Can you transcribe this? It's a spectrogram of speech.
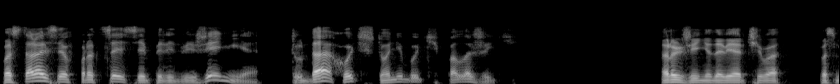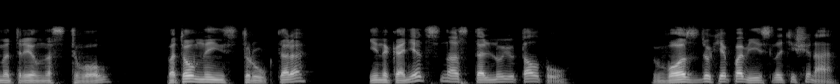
постарайся в процессе передвижения туда хоть что-нибудь положить. Рыжий недоверчиво посмотрел на ствол, потом на инструктора и, наконец, на остальную толпу. В воздухе повисла тишина.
